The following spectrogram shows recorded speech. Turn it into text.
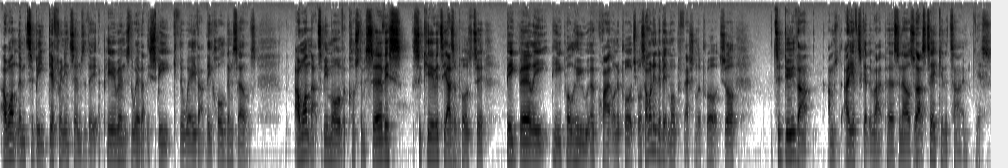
I want them to be different in terms of the appearance, the way that they speak, the way that they hold themselves. I want that to be more of a customer service security as opposed to big burly people who are quite unapproachable. So I wanted a bit more professional approach. So to do that, I'm, I have to get the right personnel. So that's taking the time. Yes.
